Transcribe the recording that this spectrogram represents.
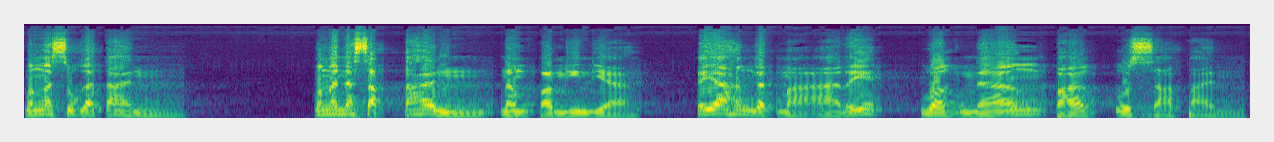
Mga sugatan. Mga nasaktan ng pamilya. Kaya hanggat maaari, wag nang pag-usapan.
